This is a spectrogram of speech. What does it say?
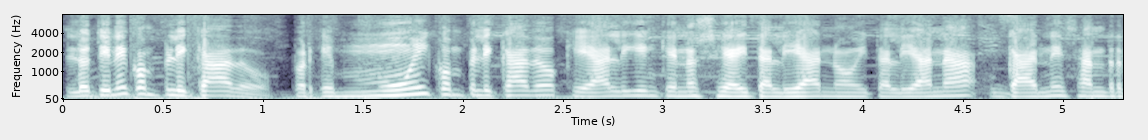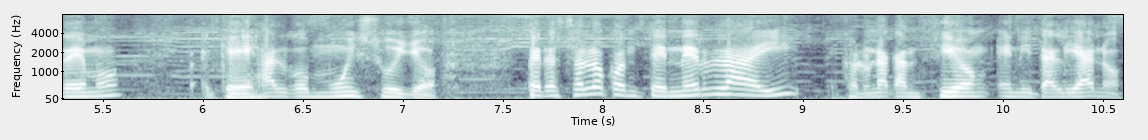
Lo tiene complicado, porque es muy complicado que alguien que no sea italiano o italiana gane San Remo, que es algo muy suyo. Pero solo con tenerla ahí, con una canción en italiano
